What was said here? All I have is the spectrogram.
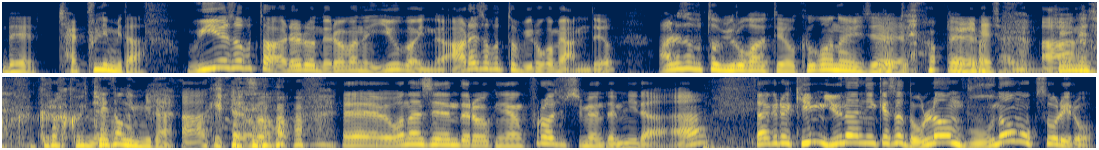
네, 잘 풀립니다. 위에서부터 아래로 내려가는 이유가 있나요? 아래서부터 위로 가면 안 돼요? 아래서부터 위로 가도 돼요. 그거는 이제 네, 개인의 자유. 아, 개인의 자유. 그렇군요. 개성입니다. 아, 그래서 네, 원하시는 대로 그냥 풀어 주시면 됩니다. 자, 그리고 김유나님께서 놀라운 문어 목소리로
